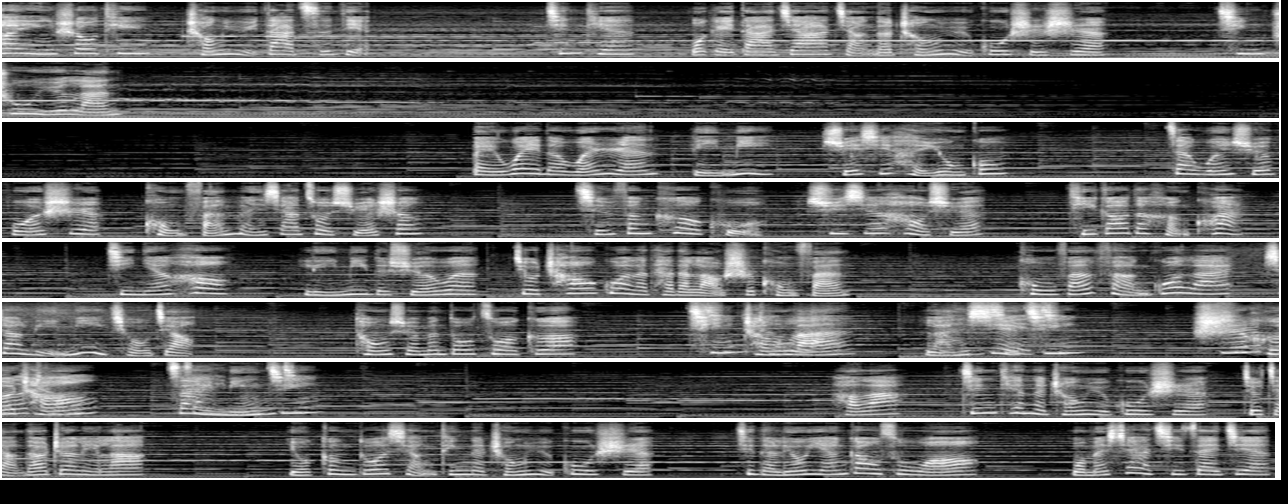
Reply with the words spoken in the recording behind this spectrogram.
欢迎收听成语大词典。今天我给大家讲的成语故事是“青出于蓝”。北魏的文人李密学习很用功，在文学博士孔凡门下做学生，勤奋刻苦。虚心好学，提高的很快。几年后，李密的学问就超过了他的老师孔凡。孔凡反过来向李密求教。同学们都作歌：“青城蓝，蓝谢青，诗何长，在明经。”好啦，今天的成语故事就讲到这里啦。有更多想听的成语故事，记得留言告诉我哦。我们下期再见。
